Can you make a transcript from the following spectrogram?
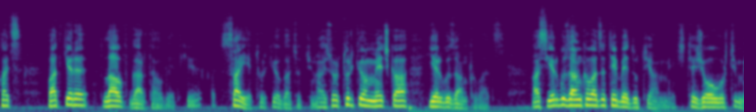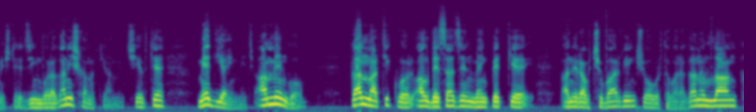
բայց բատկերը լավ գարտալ պետք է։ Սա է Թուրքիո գացություն։ Այսօր Թուրքիո մեջ կա երկու զանգված։ Աս երկու զանգվածը թե բեդության մեջ, թե ժողովրդի մեջ, թե զինվորական իշխանության մեջ, եւ թե մեդիայի մեջ, ամեն գոմ կան մարդիկ որ ալ դեսած են մենք պետք է աներավ չվարվենք ժողովուրդը վարականը լանք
